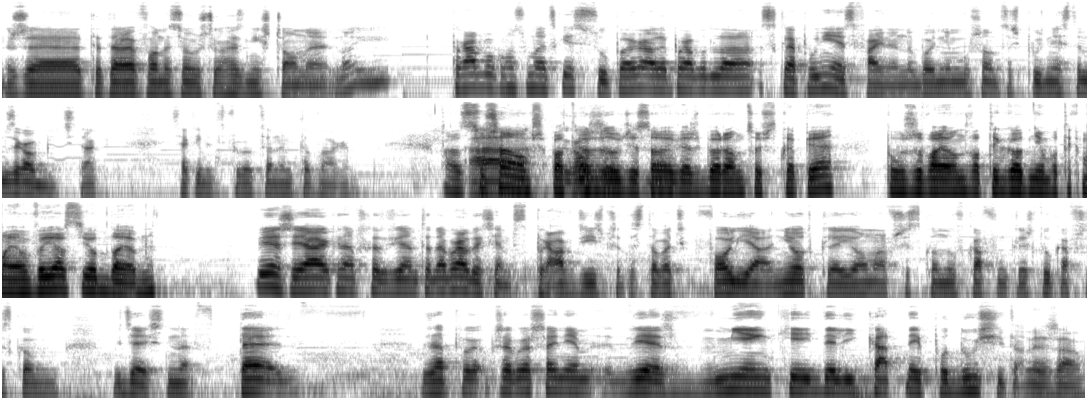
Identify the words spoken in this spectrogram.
że te telefony są już trochę zniszczone. No i prawo konsumenckie jest super, ale prawo dla sklepu nie jest fajne, no bo nie muszą coś później z tym zrobić, tak? Z jakimś zwróconym towarem. A słyszałem o przypadkach, że ludzie sobie, no. wiesz, biorą coś w sklepie, poużywają dwa tygodnie, bo tak mają wyjazd i oddają, nie? Wiesz, ja jak na przykład wziąłem, to naprawdę chciałem sprawdzić, przetestować folia nieodklejona, wszystko nówka, funkle sztuka, wszystko widziałeś, te, za pr- przeproszeniem, wiesz, w miękkiej, delikatnej podusi to leżało.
